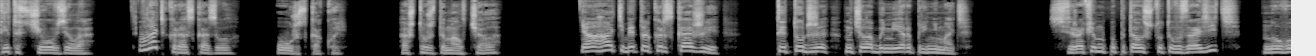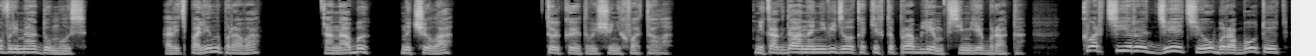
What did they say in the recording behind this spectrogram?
Ты-то с чего взяла? Владька рассказывал. Ужас какой. А что же ты молчала? Ага, тебе только расскажи. Ты тут же начала бы меры принимать. Серафима попыталась что-то возразить, но вовремя одумалась. А ведь Полина права. Она бы начала. Только этого еще не хватало. Никогда она не видела каких-то проблем в семье брата. Квартира, дети, оба работают.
